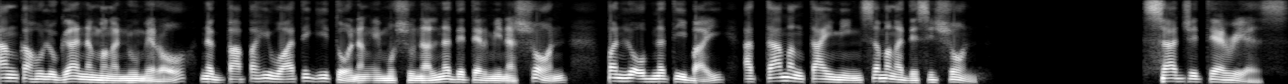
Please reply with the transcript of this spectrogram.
Ang kahulugan ng mga numero, nagpapahiwatig ito ng emosyonal na determinasyon, panloob na tibay, at tamang timing sa mga desisyon. Sagittarius.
